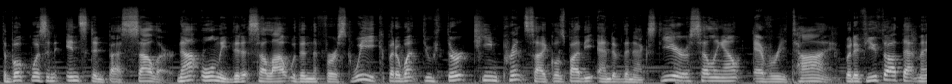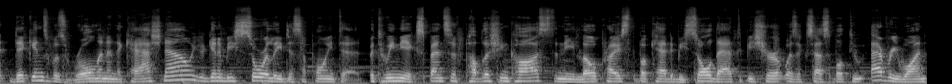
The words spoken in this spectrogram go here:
the book was an instant bestseller. Not only did it sell out within the first week, but it went through 13 print cycles by the end of the next year, selling out every time. But if you thought that meant Dickens was rolling in the cash now, you're gonna be sorely disappointed. Between the expensive publishing costs and the low price the book had to be sold at to be sure it was accessible to everyone,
